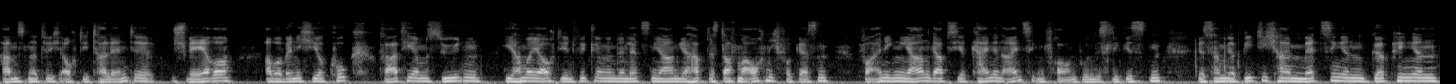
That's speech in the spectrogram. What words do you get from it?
haben es natürlich auch die Talente schwerer. Aber wenn ich hier gucke, gerade hier im Süden, hier haben wir ja auch die Entwicklung in den letzten Jahren gehabt, das darf man auch nicht vergessen. Vor einigen Jahren gab es hier keinen einzigen Frauenbundesligisten. Jetzt haben wir Bietigheim, Metzingen, Göppingen,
